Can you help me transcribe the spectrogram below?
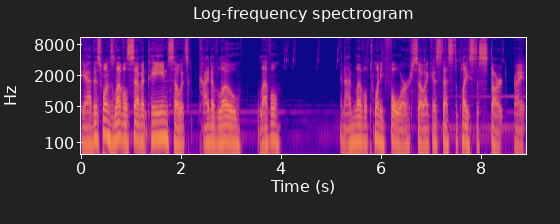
Yeah, this one's level 17, so it's kind of low level. And I'm level 24, so I guess that's the place to start, right?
